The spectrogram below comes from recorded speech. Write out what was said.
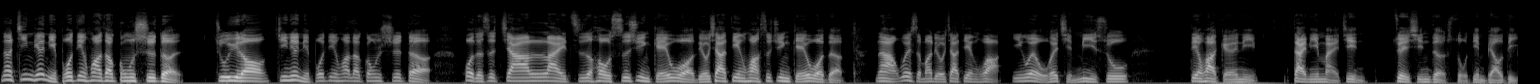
那今天你拨电话到公司的。注意喽，今天你拨电话到公司的，或者是加赖之后私讯给我，留下电话私讯给我的，那为什么留下电话？因为我会请秘书电话给你，带你买进最新的锁定标的。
